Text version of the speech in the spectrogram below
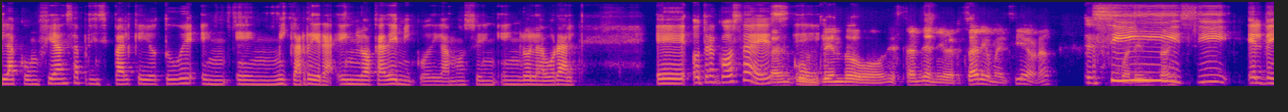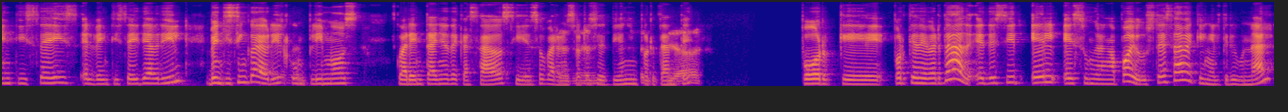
la confianza principal que yo tuve en, mi carrera, en lo académico, digamos, en, en lo laboral. otra cosa es... Están cumpliendo, están de aniversario, me decía, ¿verdad? Sí, sí, el 26, el 26 de abril, 25 de abril cumplimos 40 años de casados y eso para nosotros es bien importante. Porque, porque de verdad, es decir, él es un gran apoyo. Usted sabe que en el tribunal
